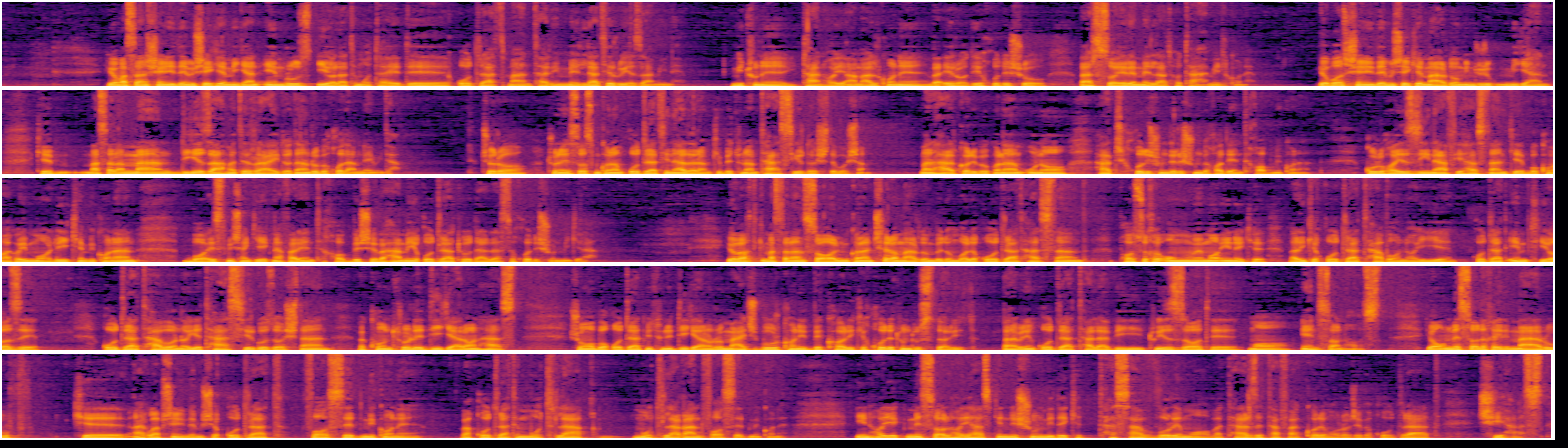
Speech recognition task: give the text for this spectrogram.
یا مثلا شنیده میشه که میگن امروز ایالات متحده قدرتمندترین ملت روی زمینه. می‌تونه تنهایی عمل کنه و اراده خودش رو بر سایر ملت ها تحمیل کنه. یا باز شنیده میشه که مردم اینجوری میگن که مثلا من دیگه زحمت رأی دادن رو به خودم نمیدم. چرا؟ چون احساس می‌کنم قدرتی ندارم که بتونم تاثیر داشته باشم. من هر کاری بکنم اونا هر چی خودشون دلشون بخواد انتخاب می‌کنن. گروه های زینفی هستند که با کمک های مالی که می‌کنن باعث میشن که یک نفر انتخاب بشه و همه قدرت رو در دست خودشون می‌گیرن. یا وقتی که مثلا سوال می‌کنن چرا مردم به دنبال قدرت هستند پاسخ عموم ما اینه که برای اینکه قدرت توانایی قدرت امتیاز قدرت توانایی تاثیر گذاشتن و کنترل دیگران هست. شما با قدرت می‌تونید دیگران رو مجبور کنید به کاری که خودتون دوست دارید. بنابراین قدرت طلبی توی ذات ما انسان هاست. یا اون مثال خیلی معروف که اغلب شنیده میشه قدرت فاسد می‌کنه و قدرت مطلق مطلقا فاسد می‌کنه. اینها یک مثال هایی هست که نشون میده که تصور ما و طرز تفکر ما راجع به قدرت چی هست.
